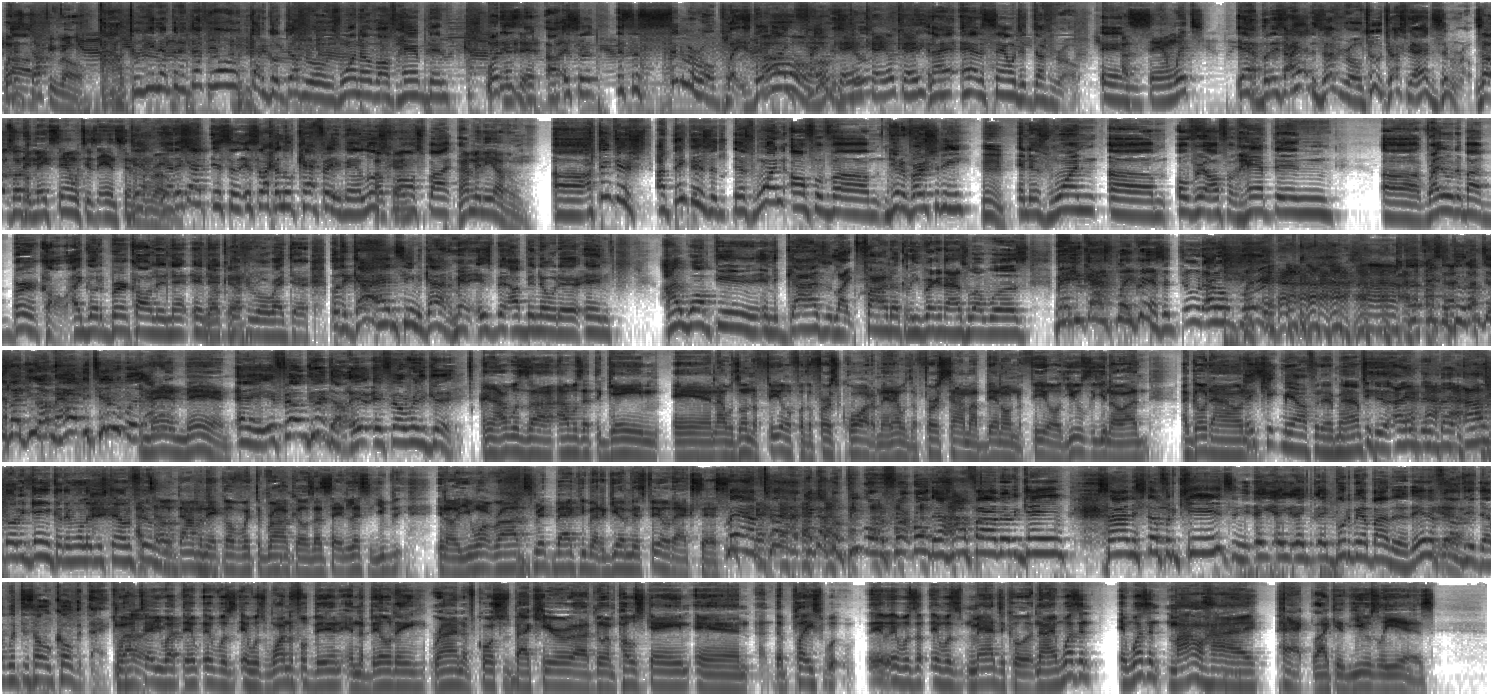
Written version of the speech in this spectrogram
What is Uh, Duffy Roll? Oh, dude, you ain't never been to Duffy Roll? You gotta go Duffy Roll. It's one of off Hampton. What is And- it? and, uh, it's a it's a cinnamon roll place. They're Oh, like famous, okay, dude. okay, okay. And I had a sandwich at Duffy Roll. And A sandwich? yeah, but it's, I had the Duffy Roll too. Trust me, I had the cinnamon roll. So, so they make sandwiches and cinnamon yeah, rolls. yeah, they got it's a, it's like a little cafe, man, a little Okay. small spot. How many of them? Uh, I think there's I think there's a, there's one off of um, University, Hmm. and there's one um, over here off of Hampton, uh, right over by Bird Call. I go to Bird Call in that in that Okay. Duffy Roll right there. But the guy I hadn't seen the guy in a minute. It's been I've been over there and. I walked in and, and the guys were like fired up because he recognized who I was. Man, you guys play great. I said, dude, I don't play. I, I said, dude, I'm just like you. I'm happy too, but I Man, man. Hey, it felt good though. It, it felt really good. And I was uh, I was at the game and I was on the field for the first quarter, man. That was the first time I've been on the field. Usually, you know, I I go down. They kicked me out of there, man. I'm still, I ain't been back. I don't go to the game because they won't let me stay on the field. I told. Dominic over with the Broncos, I say, listen, you you know, you want Rod Smith back, you better give him his field access. Man, I'm tired. I got my people on the front row. They high five every game, signing stuff for the kids, and they they, they, they booted me up out of there. The NFL Yeah. did that with this whole COVID thing. Well, I'll tell you what, it, it was it was wonderful being in the building. Ryan, of course, was back here uh, doing post game, and the place w- it, it was it was magical. Now it wasn't it wasn't mile high packed like it usually is,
